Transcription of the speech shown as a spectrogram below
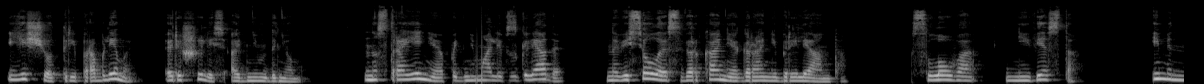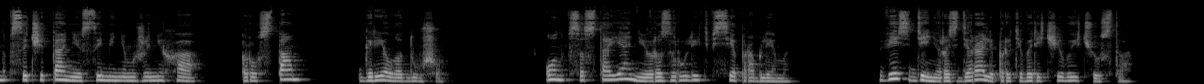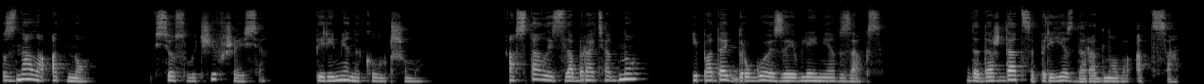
Еще три проблемы решились одним днем. Настроение поднимали взгляды на веселое сверкание грани бриллианта. Слово «невеста» именно в сочетании с именем жениха Рустам грело душу. Он в состоянии разрулить все проблемы. Весь день раздирали противоречивые чувства. Знала одно – все случившееся – перемены к лучшему. Осталось забрать одно и подать другое заявление в ЗАГС. Да дождаться приезда родного отца.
